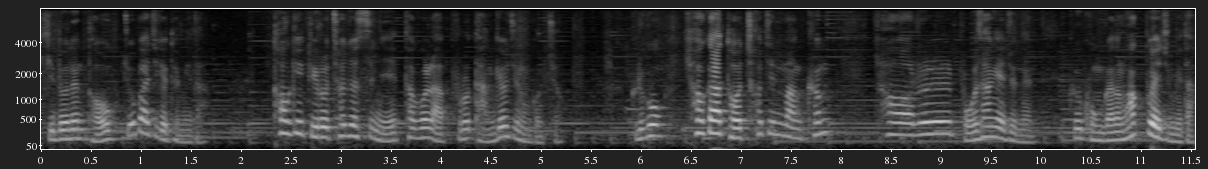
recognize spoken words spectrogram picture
기도는 더욱 좁아지게 됩니다. 턱이 뒤로 처졌으니 턱을 앞으로 당겨주는 거죠. 그리고 혀가 더 처진 만큼 혀를 보상해주는 그 공간을 확보해줍니다.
